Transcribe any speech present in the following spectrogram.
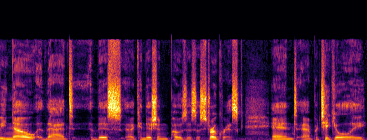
that this uh, condition poses a stroke risk, and uh, particularly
